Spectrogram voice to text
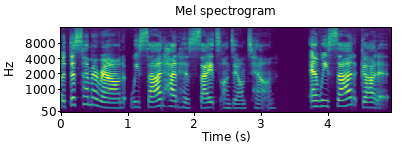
But this time around, Huizar had his sights on downtown, and Huizar got it.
